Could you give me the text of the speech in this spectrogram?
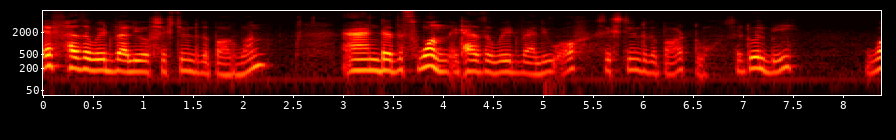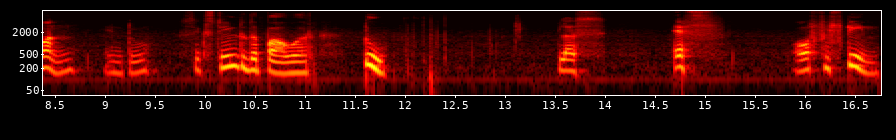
F has a weight value of 16 to the power 1 and uh, this 1 it has a weight value of 16 to the power 2. So, it will be 1 into 16 to the power 2 plus f or 15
